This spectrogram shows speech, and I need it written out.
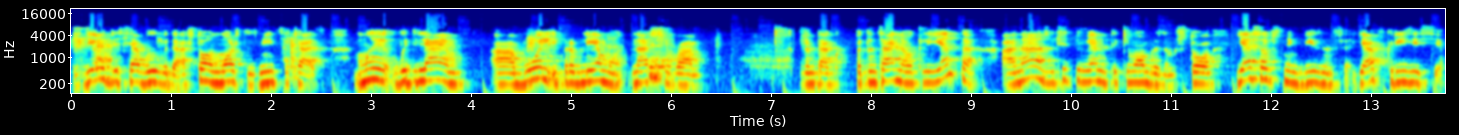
сделать для себя выводы, а что он может изменить сейчас. Мы выделяем а, боль и проблему нашего скажем так, потенциального клиента, она звучит примерно таким образом, что я собственник бизнеса, я в кризисе,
